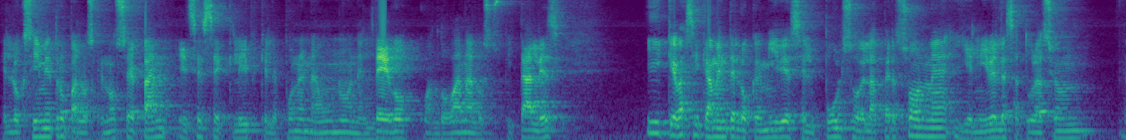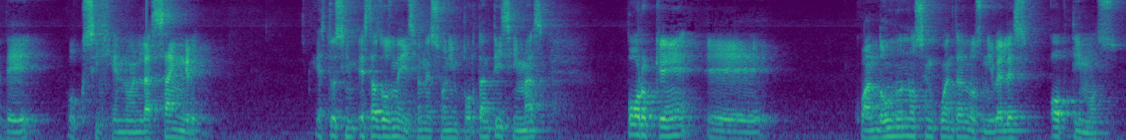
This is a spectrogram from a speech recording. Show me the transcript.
El oxímetro, para los que no sepan, es ese clip que le ponen a uno en el dedo cuando van a los hospitales y que básicamente lo que mide es el pulso de la persona y el nivel de saturación de oxígeno en la sangre estas dos mediciones son importantísimas porque eh, cuando uno no se encuentra en los niveles óptimos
